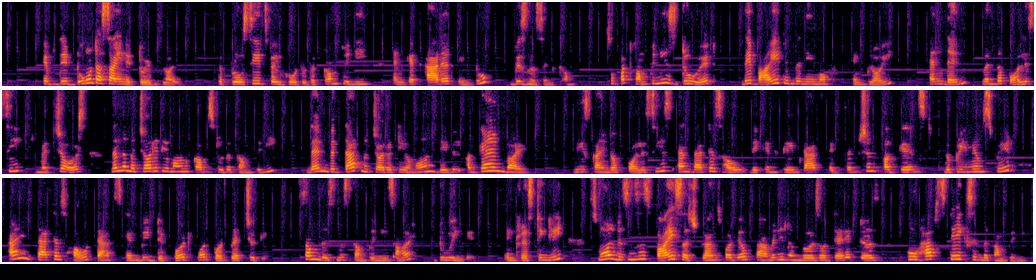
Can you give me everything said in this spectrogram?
If they don't assign it to employee, the proceeds will go to the company and get added into business income. So, what companies do it, they buy it in the name of employee, and then when the policy matures, then the maturity amount comes to the company then with that maturity amount, they will again buy these kind of policies, and that is how they can claim tax exemption against the premiums paid, and that is how tax can be deferred for perpetuity. Some business companies are doing it. Interestingly, small businesses buy such plans for their family members or directors who have stakes in the company.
